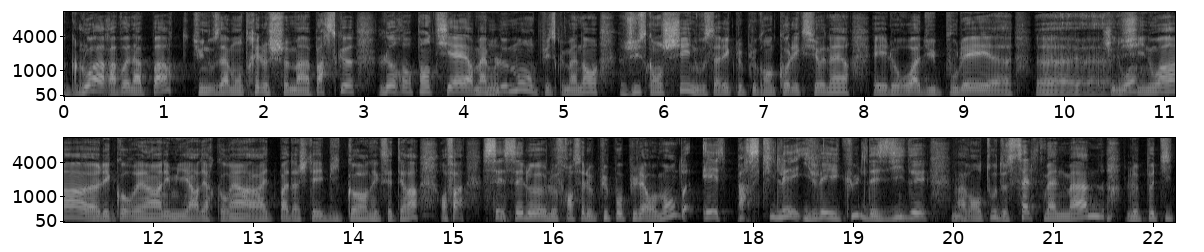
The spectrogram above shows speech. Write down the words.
Gloire à Bonaparte, tu nous as montré le chemin. Parce que l'Europe entière, même mmh. le monde, puisque maintenant, jusqu'en Chine, vous savez que le plus grand collectionneur est le roi du poulet euh, euh, chinois. chinois. Les Coréens, les milliardaires coréens n'arrêtent pas d'acheter les bicornes, etc. Enfin, c'est mmh. le, le français le plus populaire au monde et parce qu'il qu'il est, il véhicule des idées, mm. avant tout de self-made man, le petit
